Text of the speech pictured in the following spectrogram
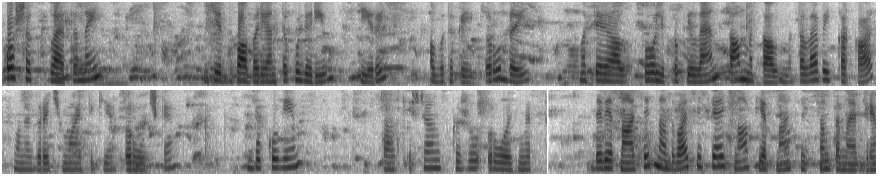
Кошик плетений. Є два варіанти кольорів: сірий або такий рудий. Матеріал поліпропілен та метал. Металевий каркас. Вони, до речі, мають такі ручки бокові. Так, і ще вам скажу розмір. 19 на 25 на 15 сантиметрів.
